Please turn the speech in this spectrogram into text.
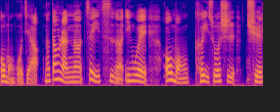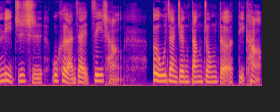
欧盟国家。那当然呢，这一次呢，因为欧盟可以说是全力支持乌克兰在这一场。俄乌战争当中的抵抗，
